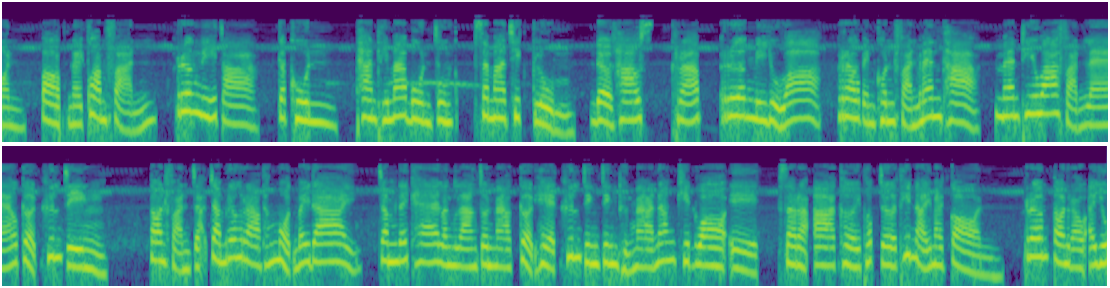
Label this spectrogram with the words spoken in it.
อน ปอบในความฝัน เรื่องนี้จากับคุณ ทานทิมาบูนจุงสมาชิกกลุ่ม The House ครับ เรื่องมีอยู่ว่า เราเป็นคนฝันแม่นค่ะ แม่นที่ว่าฝันแล้วเกิดขึ้นจริง ตอนฝันจะจำเรื่องราวทั้งหมดไม่ได้จำได้แค่ลางๆจนมาเกิดเหตุขึ้นจริง ๆ ถึงมานั่งคิดวอเอกสระอาเคยพบเจอที่ไหนมาก่อน เริ่มตอนเราอายุ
